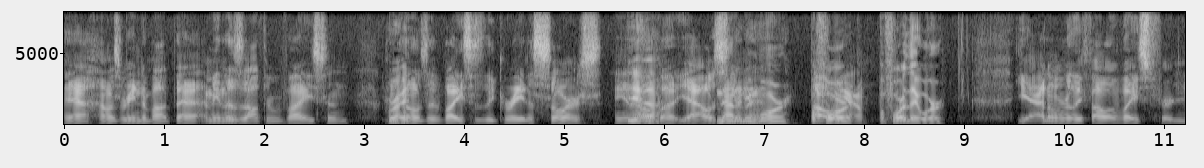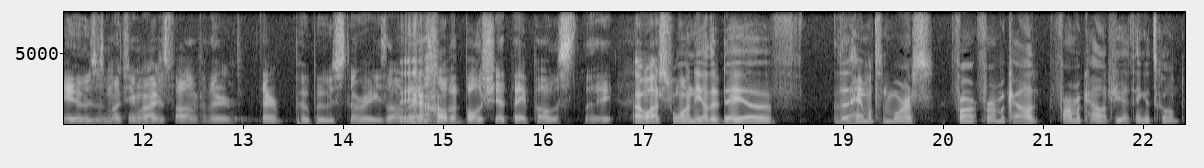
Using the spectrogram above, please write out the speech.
Yeah, I was reading about that. I mean, this is all through Vice, and who Right. knows if Vice is the greatest source, you know? Yeah. But yeah, I was Not seeing that. anymore. Oh, Before yeah. before they were. Yeah, I don't really follow Vice for news as much anymore. I just follow for their their poo poo stories, all Yeah. the all the bullshit they post. They I watched one the other day of the Hamilton Morris phar- pharmacology, pharmacology, I think it's called.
